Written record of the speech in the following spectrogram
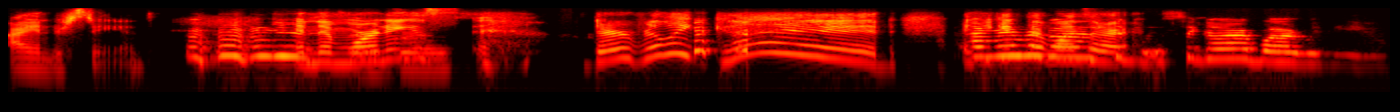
I understand. In the so mornings, gross. They're really good. I remember the ones going that to are a cigar bar with you.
